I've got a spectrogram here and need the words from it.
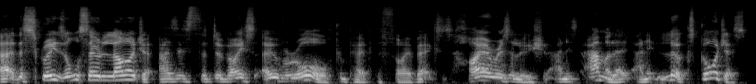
Uh, the screen is also larger, as is the device overall compared to the 5X. It's higher resolution and it's AMOLED and it looks gorgeous.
